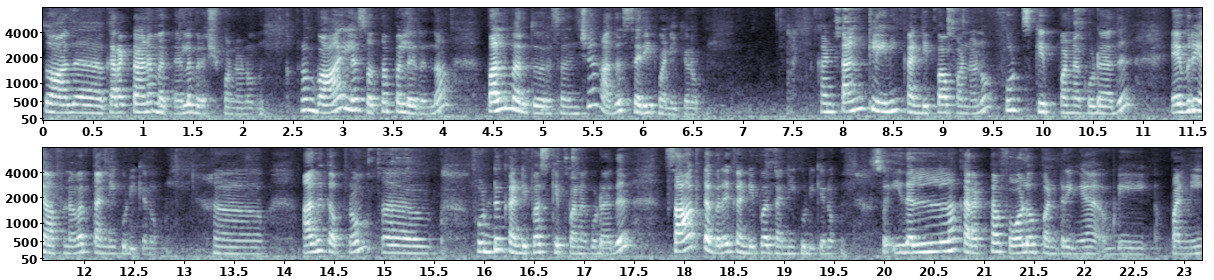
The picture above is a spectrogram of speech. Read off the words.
ஸோ அதை கரெக்டான மெத்தடில் ப்ரஷ் பண்ணணும். அப்புறம் வாயில் சொத்தப்பல் இருந்தால் பல் மருத்துவரை செஞ்சு அதை சரி பண்ணிக்கணும். கண் டங் கிளீனிங் கண்டிப்பாக பண்ணணும். ஃபுட் ஸ்கிப் பண்ணக்கூடாது. எவ்ரி ஆஃப் அன் ஹவர் தண்ணி குடிக்கணும். அதுக்கப்புறம் ஃபுட்டு கண்டிப்பாக ஸ்கிப் பண்ணக்கூடாது. சாப்பிட்ட பிறகு கண்டிப்பாக தண்ணி குடிக்கணும். ஸோ இதெல்லாம் கரெக்டாக ஃபாலோ பண்ணுறீங்க அப்படி பண்ணி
